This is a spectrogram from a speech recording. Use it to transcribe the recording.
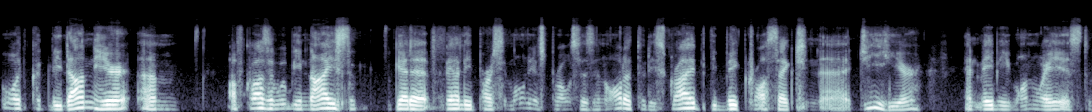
what could be done here? Um, of course, it would be nice to get a fairly parsimonious process in order to describe the big cross-section uh, G here. And maybe one way is to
